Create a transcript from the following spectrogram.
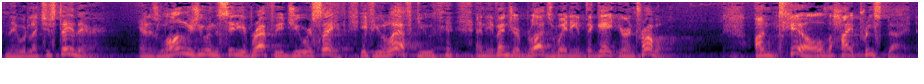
and they would let you stay there. And as long as you were in the city of refuge, you were safe. If you left, you and the avenger of blood's waiting at the gate, you're in trouble. Until the high priest died.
